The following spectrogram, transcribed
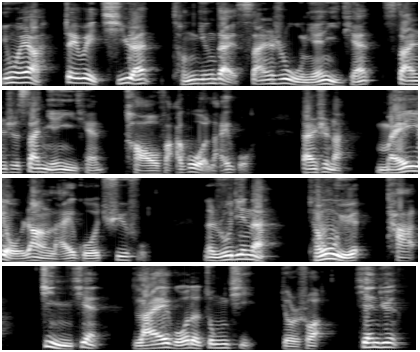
因为啊，这位齐元曾经在三十五年以前、三十三年以前讨伐过来国，但是呢，没有让来国屈服。那如今呢，陈无宇他进献来国的宗器，就是说，先君，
